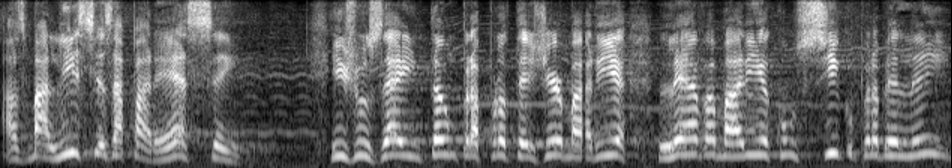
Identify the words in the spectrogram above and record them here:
as malícias aparecem. E José, então, para proteger Maria, leva Maria consigo para Belém.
